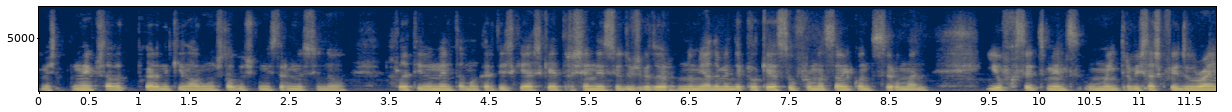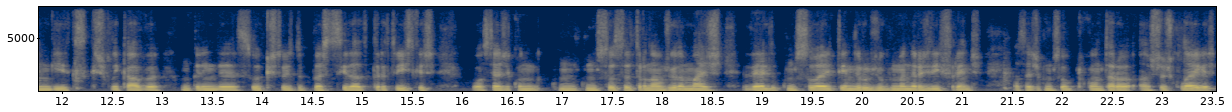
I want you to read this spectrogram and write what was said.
mas também gostava de pegar aqui em alguns tópicos que o Mister mencionou relativamente a uma característica que acho que é a transcendência do jogador, nomeadamente daquilo que é a sua formação enquanto ser humano. E houve recentemente uma entrevista, acho que foi do Ryan Giggs, que explicava um bocadinho da sua questões de plasticidade de características, ou seja, quando começou-se a tornar um jogador mais velho, começou a entender o jogo de maneiras diferentes, ou seja, começou a perguntar aos seus colegas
